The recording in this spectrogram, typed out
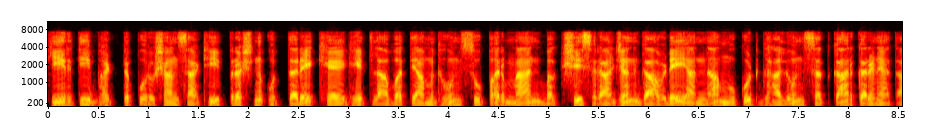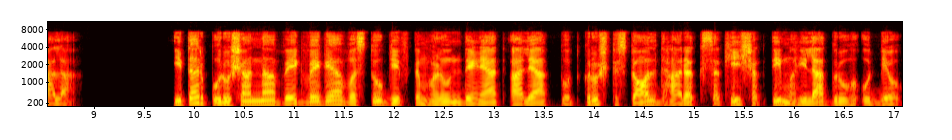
कीर्ती भट्ट पुरुषांसाठी प्रश्न उत्तरे खेळ घेतला व त्यामधून सुपरमॅन बक्षीस राजन गावडे यांना मुकुट घालून सत्कार करण्यात आला. इतर पुरुषांना वेगवेगळ्या वस्तू गिफ्ट म्हणून देण्यात आल्या, उत्कृष्ट स्टॉल धारक सखी शक्ती महिला गृह उद्योग.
